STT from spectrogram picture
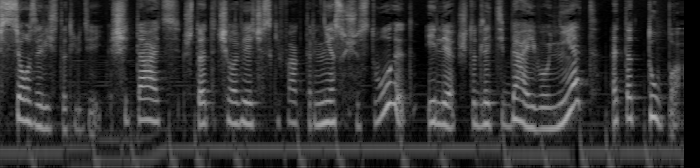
все зависит от людей. Считать, что этот человеческий фактор не существует или что для тебя его нет, это тупо.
